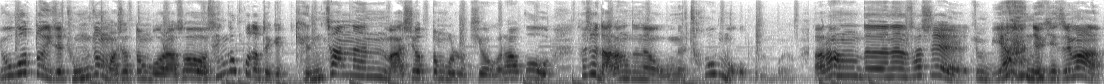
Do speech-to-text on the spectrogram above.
요것도 이제 종종 마셨던 거라서 생각보다 되게 괜찮은 맛이었던 걸로 기억을 하고 사실 나랑드는 오늘 처음 먹어보는 거예요. 나랑드는 사실 좀 미안한 얘기지만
